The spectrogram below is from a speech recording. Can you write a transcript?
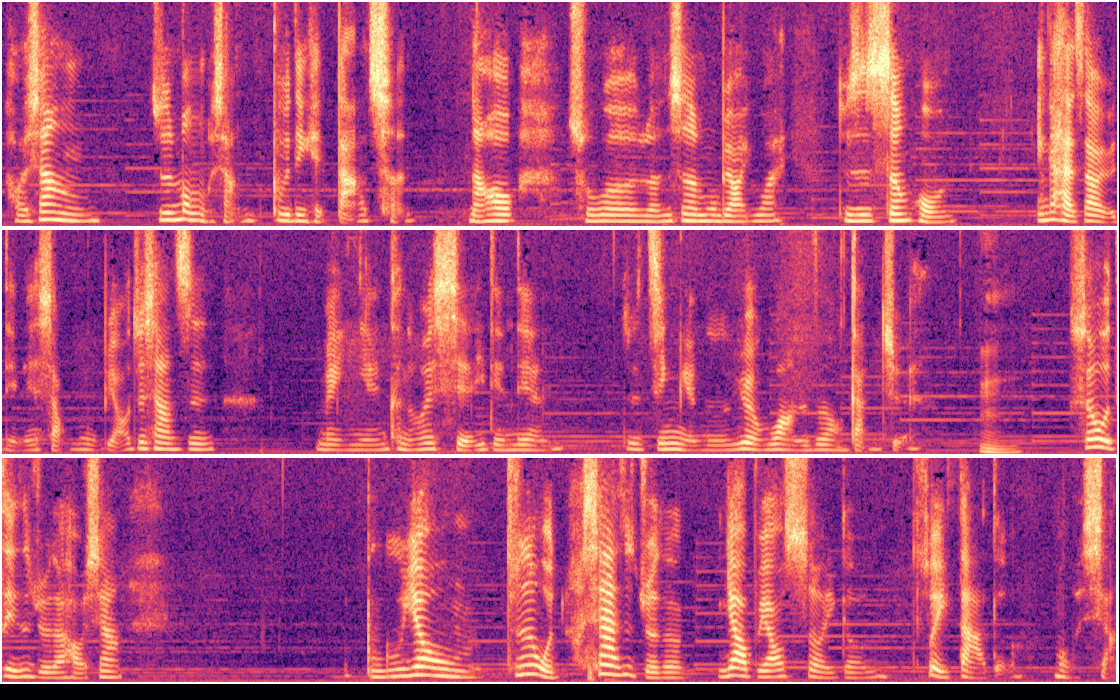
好像就是梦想不一定可以达成。然后除了人生的目标以外，就是生活应该还是要有一点点小目标，就像是每年可能会写一点点，就是今年的愿望的这种感觉。嗯，所以我自己是觉得好像不用，就是我现在是觉得要不要设一个最大的梦想。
